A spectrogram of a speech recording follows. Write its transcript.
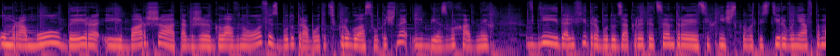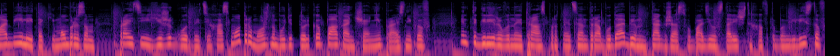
Умрамул, Дейра и Барша, а также главный офис будут работать круглосуточно и без выходных. В дни Идальфитра будут закрыты центры технического тестирования автомобилей. Таким образом, пройти ежегодный техосмотр можно будет только по окончании праздников. Интегрированный транспортный центр Абу-Даби также освободил столичных автомобилистов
